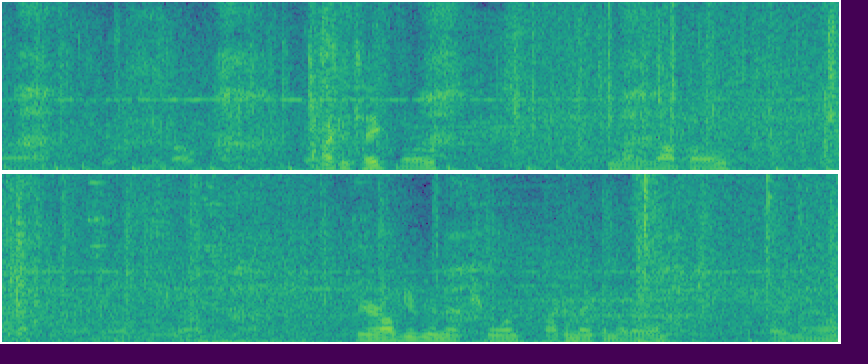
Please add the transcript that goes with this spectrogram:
Uh, give me both. I can take both. Want to got both? Here, I'll give you an extra one. I can make another one right now.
